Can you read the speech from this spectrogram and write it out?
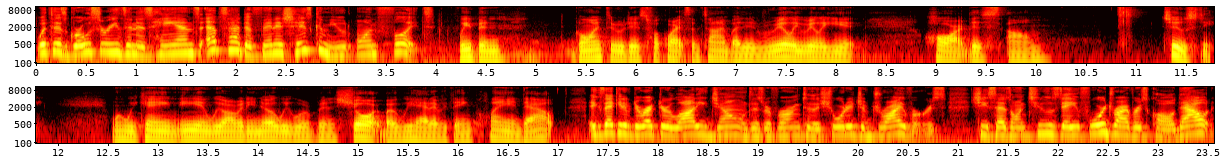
With his groceries in his hands, Epps had to finish his commute on foot. We've been going through this for quite some time, but it really, really hit hard this um, Tuesday when we came in, we already know we would have been short, but we had everything planned out. Executive Director Lottie Jones is referring to the shortage of drivers. She says on Tuesday, four drivers called out.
